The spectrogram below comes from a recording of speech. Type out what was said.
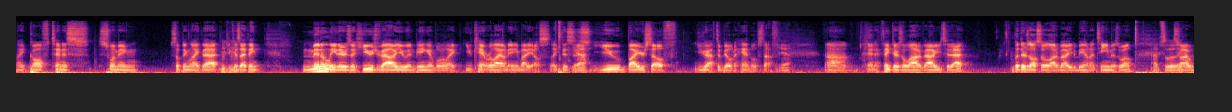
like golf, tennis, swimming, something like that, because I think mentally there's a huge value in being able to like you can't rely on anybody else. Like this Yeah. is you by yourself. You have to be able to handle stuff. Yeah, Um, and I think there's a lot of value to that. But there's also a lot of value to be on a team as well. absolutely. So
